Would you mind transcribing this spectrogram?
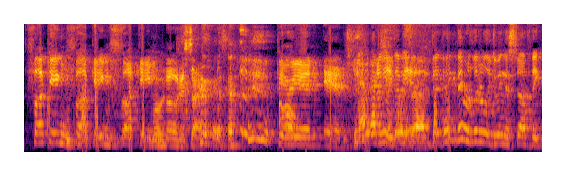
fucking, fucking, fucking motorcycles. Period. End. That I mean, actually I was. mean, Uh, they, they, they were literally doing the stuff they,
